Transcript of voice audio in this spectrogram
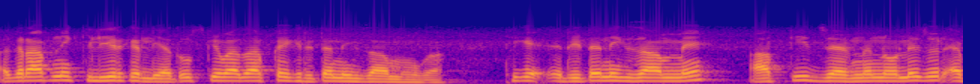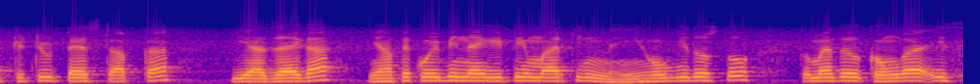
अगर आपने क्लियर कर लिया तो उसके बाद आपका एक रिटर्न एग्ज़ाम होगा, ठीक है? रिटर्न एग्ज़ाम में आपकी जनरल नॉलेज और एप्टीट्यूड टेस्ट आपका किया जाएगा। यहाँ पे कोई भी नेगेटिव मार्किंग नहीं होगी दोस्तों। तो मैं तो कहूँगा, इस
